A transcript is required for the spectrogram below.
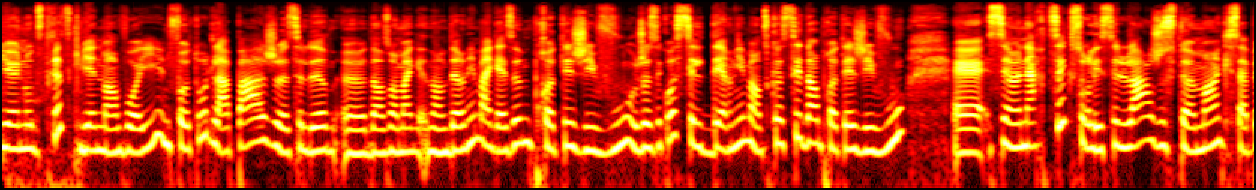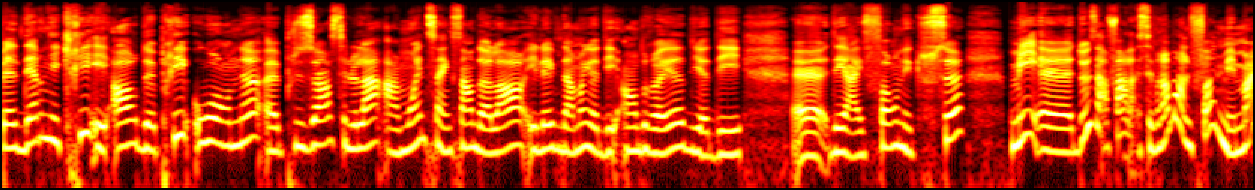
Il y a une auditrice qui vient de m'envoyer une photo de la page, le, euh, dans, un dans le dernier magazine Protégez-vous. Je sais pas si c'est le dernier, mais en tout cas, c'est dans Protégez-vous. Euh, c'est un article sur les cellulaires, justement, qui s'appelle Dernier cri et hors de prix, où on a euh, plusieurs cellulaires à moins de 500 dollars. Et là, évidemment, il y a des Android, il y a des, euh, des iPhones et tout ça. Mais euh, deux affaires, là, c'est vraiment le fun. Mais même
